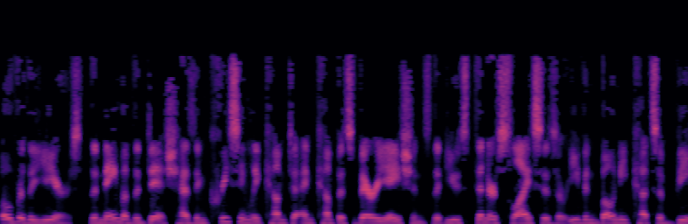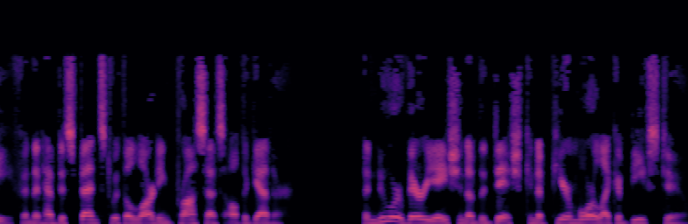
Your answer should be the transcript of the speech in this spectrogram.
Over the years, the name of the dish has increasingly come to encompass variations that use thinner slices or even bony cuts of beef and that have dispensed with the larding process altogether. A newer variation of the dish can appear more like a beef stew.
